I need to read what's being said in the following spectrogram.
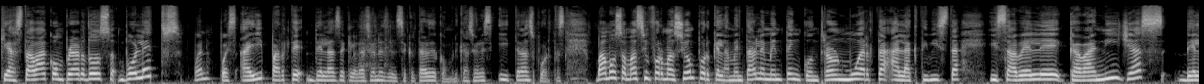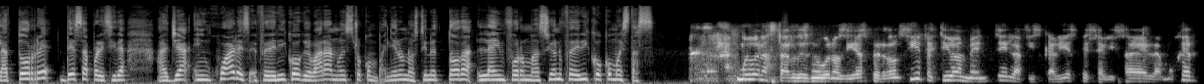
que hasta va a comprar dos boletos. Bueno, pues ahí parte de las declaraciones del secretario de Comunicaciones y Transportes. Vamos a más información porque lamentablemente encontraron muerta a la activista Isabel Cabanillas de la Torre, desaparecida allá en Juárez. Federico Guevara, nuestro compañero, nos tiene toda la información. Federico, ¿cómo estás? Muy buenas tardes, muy buenos días, perdón. Sí, efectivamente, la Fiscalía Especializada de la Mujer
